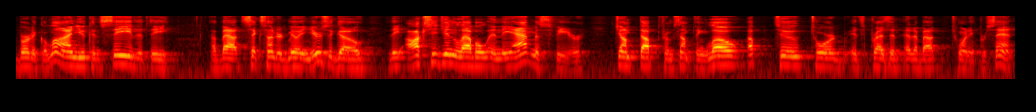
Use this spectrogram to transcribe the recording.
vertical line, you can see that the about 600 million years ago, the oxygen level in the atmosphere jumped up from something low up to toward its present at about 20%.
